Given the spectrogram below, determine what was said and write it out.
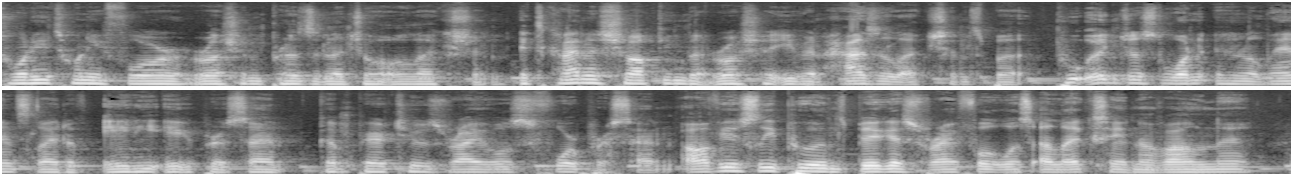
2024 Russian presidential election. It's kind of shocking that Russia even has elections, but Putin just won in a landslide of 88% compared to his rivals 4%. Obviously, Putin's biggest rival was Alexei Navalny,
